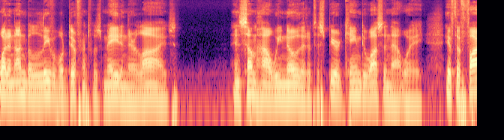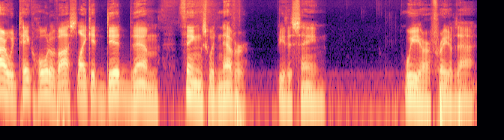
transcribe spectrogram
what an unbelievable difference was made in their lives. And somehow we know that if the Spirit came to us in that way, if the fire would take hold of us like it did them, things would never be the same. We are afraid of that.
